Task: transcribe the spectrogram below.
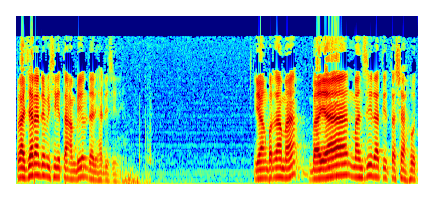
Pelajaran yang bisa kita ambil dari hadis ini. Yang pertama, bayan manzilati tasyahud.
